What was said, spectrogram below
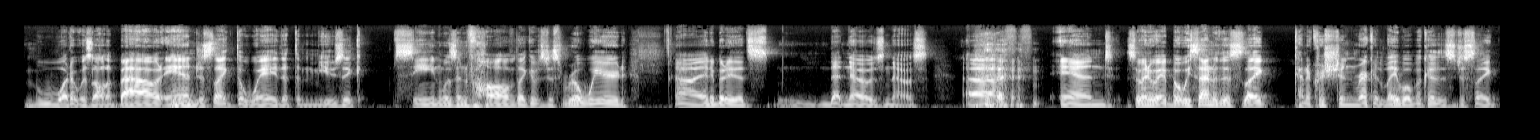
what it was all about and just like the way that the music scene was involved. Like it was just real weird. Uh, anybody that's that knows knows. Uh, and so anyway, but we signed with this like kind of Christian record label because just like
